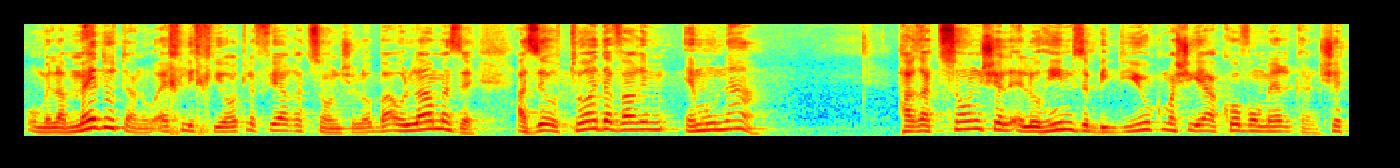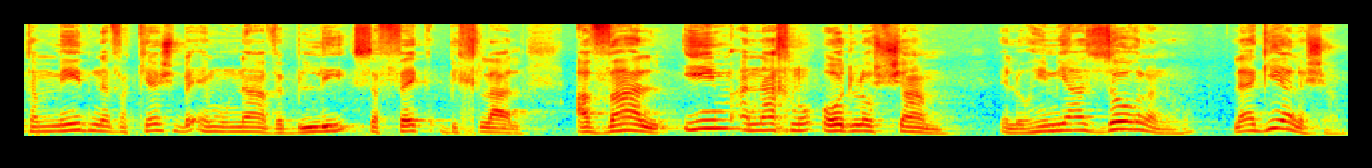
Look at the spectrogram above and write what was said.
הוא מלמד אותנו איך לחיות לפי הרצון שלו בעולם הזה. אז זה אותו הדבר עם אמונה. הרצון של אלוהים זה בדיוק מה שיעקב אומר כאן, שתמיד נבקש באמונה ובלי ספק בכלל. אבל אם אנחנו עוד לא שם, אלוהים יעזור לנו להגיע לשם.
